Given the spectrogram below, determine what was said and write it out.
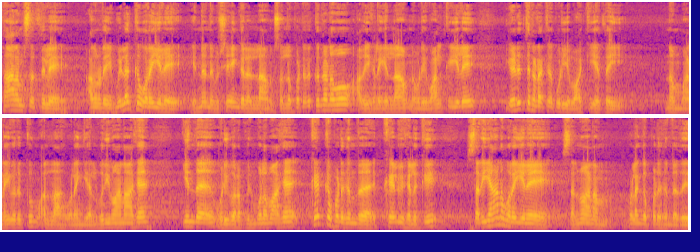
சாரம்சத்திலே அதனுடைய விளக்க உரையிலே என்னென்ன விஷயங்கள் எல்லாம் சொல்லப்பட்டிருக்கின்றனவோ அவைகளை எல்லாம் நம்முடைய வாழ்க்கையிலே எடுத்து நடக்கக்கூடிய வாக்கியத்தை நம் அனைவருக்கும் அல்லாஹ் வழங்கிய அல்புரிவானாக இந்த ஒளிபரப்பின் மூலமாக கேட்கப்படுகின்ற கேள்விகளுக்கு சரியான முறையிலே சன்மானம் வழங்கப்படுகின்றது.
